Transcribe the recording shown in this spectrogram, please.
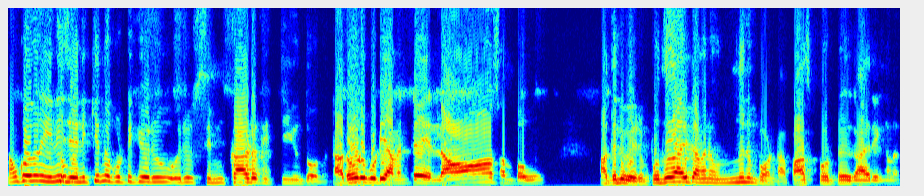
നമുക്ക് തോന്നുന്നു ഇനി ജനിക്കുന്ന കുട്ടിക്ക് ഒരു ഒരു സിം കാർഡ് ഫിറ്റ് ചെയ്യും തോന്നുന്നു. അതോടുകൂടി അവന്റെ എല്ലാ സംഭവവും അതിൽ വരും. പുതുതായിട്ട് അവന് ഒന്നിനും പോണ്ട. പാസ്പോർട്ട് കാര്യങ്ങൾ.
